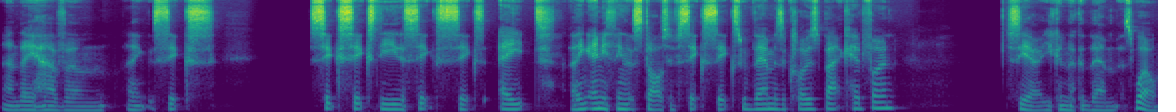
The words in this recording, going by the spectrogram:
and they have um I think six 660, the 668. I think anything that starts with six six with them is a closed back headphone. So yeah, you can look at them as well.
